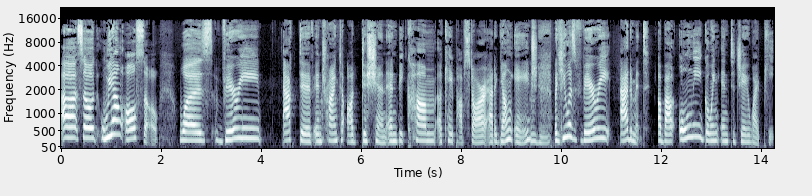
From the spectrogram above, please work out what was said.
Uh, so Wooyoung also was very active in trying to audition and become a K-pop star at a young age, Mm-hmm. but he was very adamant about only going into JYP.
